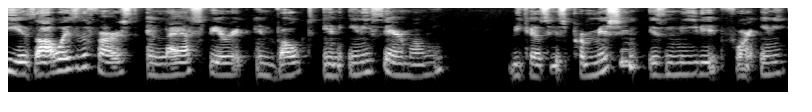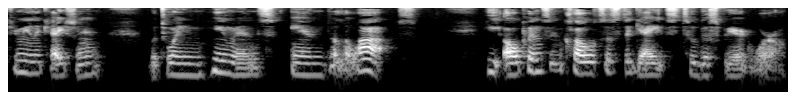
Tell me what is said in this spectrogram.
He is always the first and last spirit invoked in any ceremony because his permission is needed for any communication between humans and the Loas. He opens and closes the gates to the spirit world.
